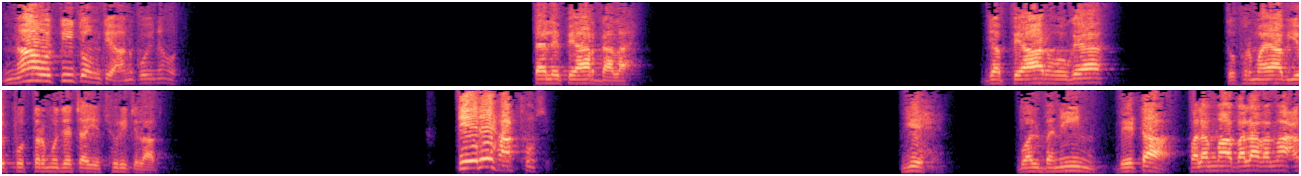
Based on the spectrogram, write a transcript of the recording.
نہ ہوتی تو امتحان کوئی نہ ہوتا پہلے پیار ڈالا ہے۔ جب پیار ہو گیا تو فرمایا، اب یہ پتر مجھے چاہیے، چھری چلا دو۔ تیرے ہاتھوں سے۔ یہ ہے۔ والبنین، بیٹا، فلما بلا گما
